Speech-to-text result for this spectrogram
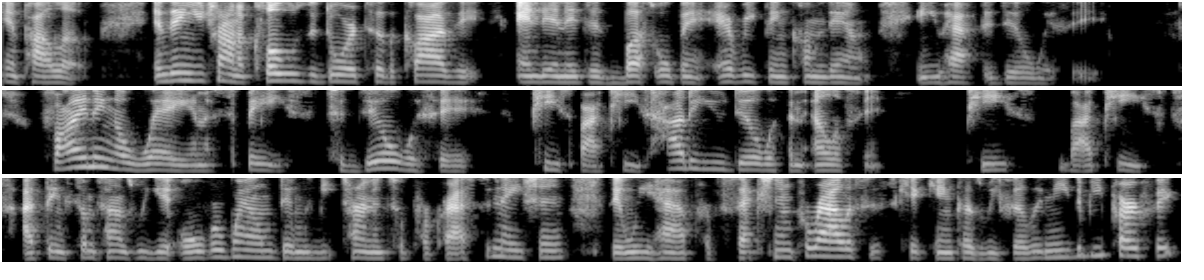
and pile up. And then you're trying to close the door to the closet and then it just busts open, everything come down, and you have to deal with it. Finding a way and a space to deal with it piece by piece. How do you deal with an elephant? Piece by piece. I think sometimes we get overwhelmed, then we be turned into procrastination, then we have perfection paralysis kicking because we feel it need to be perfect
